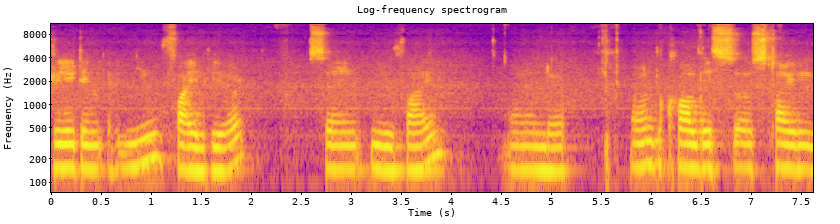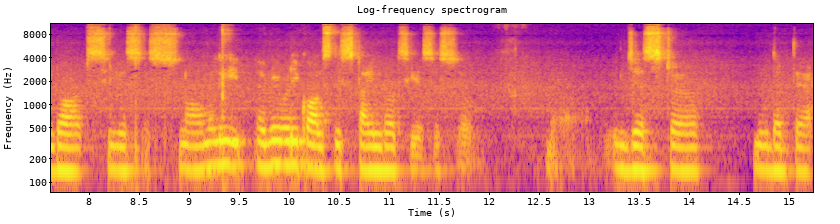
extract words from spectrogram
creating a new file here saying new file and uh, I want to call this uh, style.css normally everybody calls this style.css so uh, we'll just uh, move that there.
